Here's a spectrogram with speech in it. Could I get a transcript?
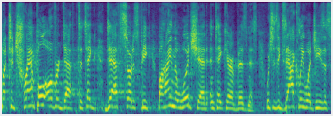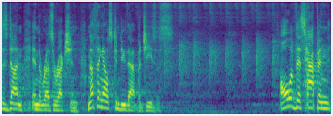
but to trample over death, to take death, so to speak, behind the woodshed and take care of business, which is exactly what Jesus has done in the resurrection. Nothing else can do that but Jesus. All of this happened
